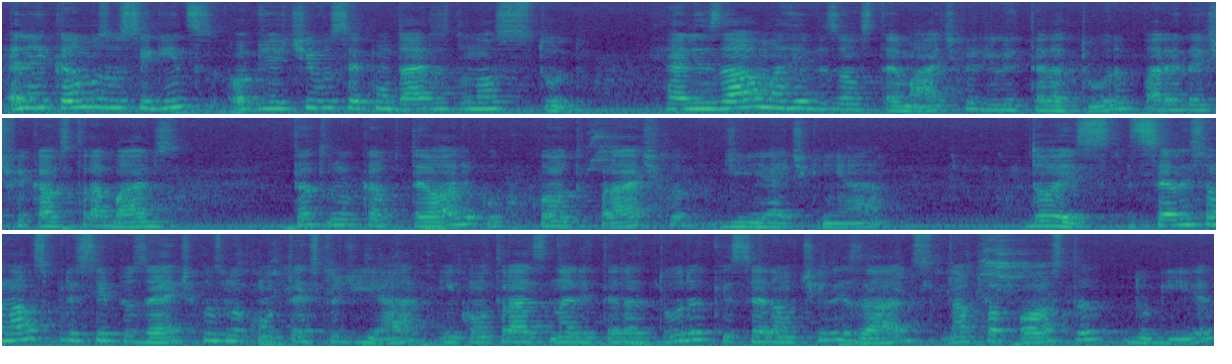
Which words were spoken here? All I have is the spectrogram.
Elencamos os seguintes objetivos secundários do nosso estudo realizar uma revisão sistemática de literatura para identificar os trabalhos, tanto no campo teórico quanto prático, de ética em A. 2. Selecionar os princípios éticos no contexto de IA encontrados na literatura que serão utilizados na proposta do guia.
